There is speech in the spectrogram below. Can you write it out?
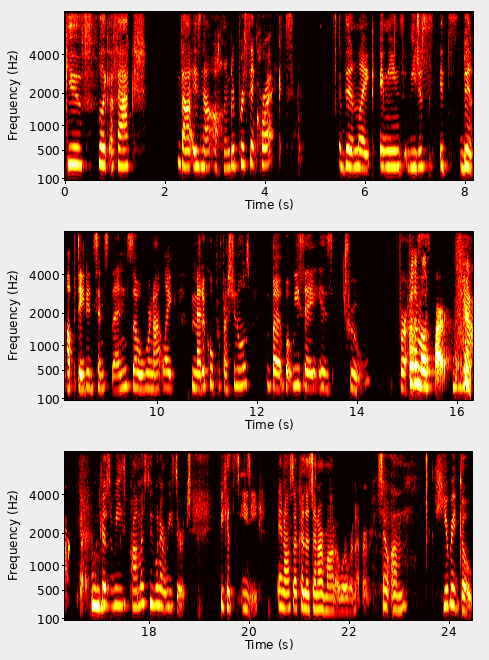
give like a fact that is not a hundred percent correct, then like it means we just it's been updated since then. So we're not like medical professionals, but what we say is true for For us. the most part. Yeah, because we promised we wouldn't research because it's easy, and also because it's in our motto or whatever. So um, here it goes.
